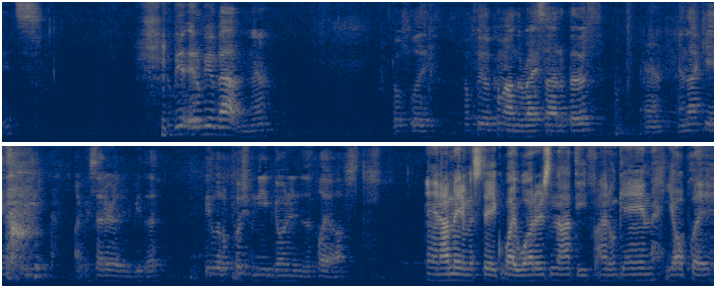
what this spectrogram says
it's it'll be it'll be about you know. Hopefully, hopefully it'll come out on the right side of both, and in that case, it'll be, like we said earlier, it'll be the be the little push we need going into the playoffs. And I made a mistake. Whitewater's not the final game. Y'all play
